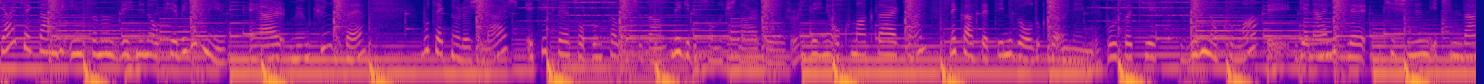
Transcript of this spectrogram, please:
gerçekten bir insanın zihnini okuyabilir miyiz? Eğer mümkünse bu teknolojiler etik ve toplumsal açıdan ne gibi sonuçlar doğurur? Zihni okumak derken ne kastettiğimiz oldukça önemli. Buradaki zihin okuma genellikle kişinin içinden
